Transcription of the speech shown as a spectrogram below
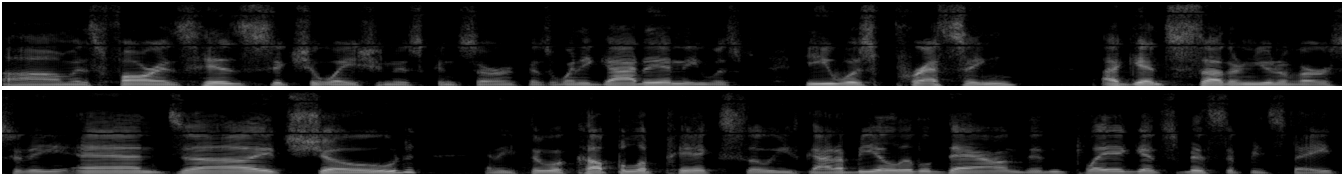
um, as far as his situation is concerned. Because when he got in, he was he was pressing against Southern University, and uh, it showed. And he threw a couple of picks, so he's got to be a little down. Didn't play against Mississippi State.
